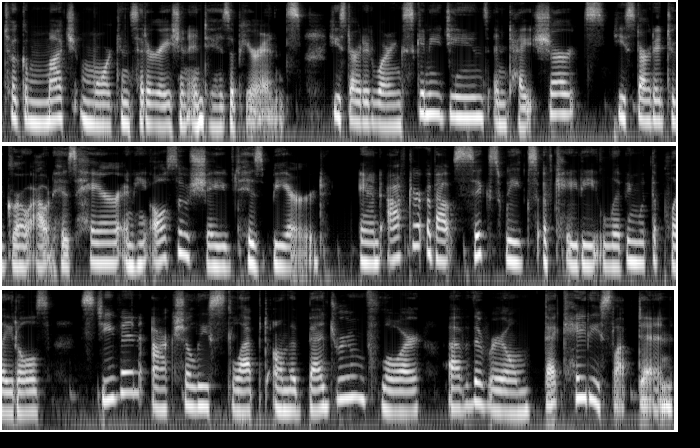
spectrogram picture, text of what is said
took much more consideration into his appearance appearance. He started wearing skinny jeans and tight shirts. He started to grow out his hair and he also shaved his beard. And after about six weeks of Katie living with the Pladls, Steven actually slept on the bedroom floor of the room that Katie slept in,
